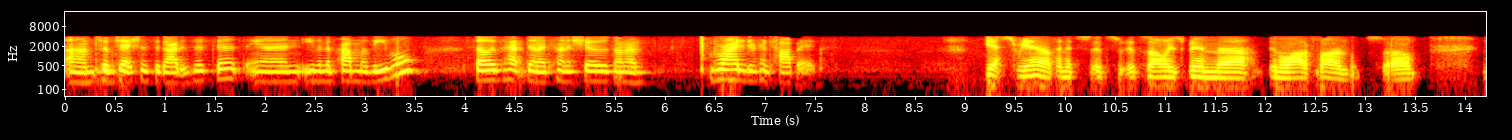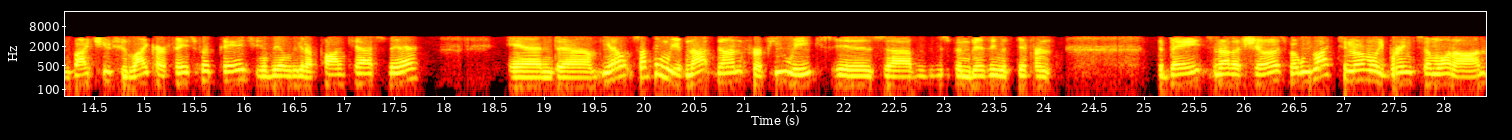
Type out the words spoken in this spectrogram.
um, to objections to God's existence and even the problem of evil. So we've had done a ton of shows on a variety of different topics. yes, we have, and it's it's it's always been uh, been a lot of fun. So, invite you to like our Facebook page. You'll be able to get our podcast there. And um, you know, something we have not done for a few weeks is uh, we've just been busy with different debates and other shows, but we like to normally bring someone on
